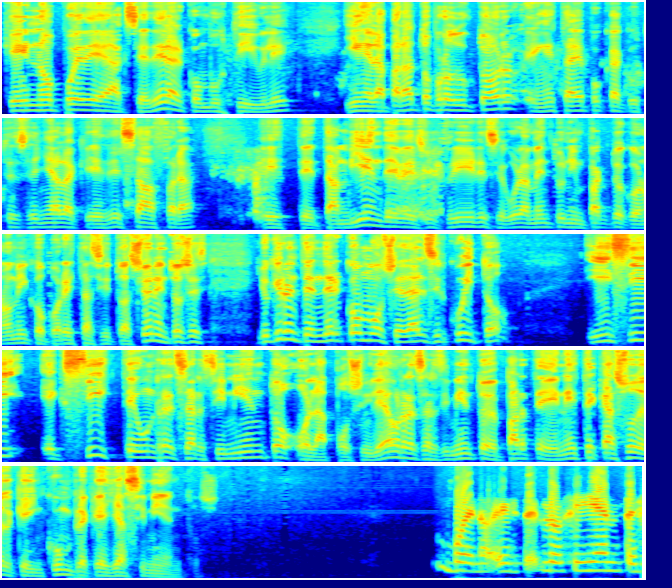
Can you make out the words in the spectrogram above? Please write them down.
que no puede acceder al combustible y en el aparato productor, en esta época que usted señala que es de zafra, este, también debe sufrir seguramente un impacto económico por esta situación. Entonces, yo quiero entender cómo se da el circuito y si existe un resarcimiento o la posibilidad de un resarcimiento de parte, en este caso, del que incumple, que es yacimientos. Bueno, este, lo siguiente.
